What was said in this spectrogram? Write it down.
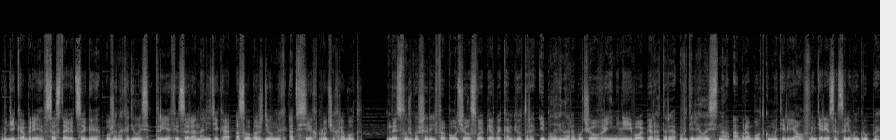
В декабре в составе ЦГ уже находилось три офицера-аналитика, освобожденных от всех прочих работ. Да и служба шерифа получила свой первый компьютер, и половина рабочего времени его оператора выделялась на обработку материалов в интересах целевой группы.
